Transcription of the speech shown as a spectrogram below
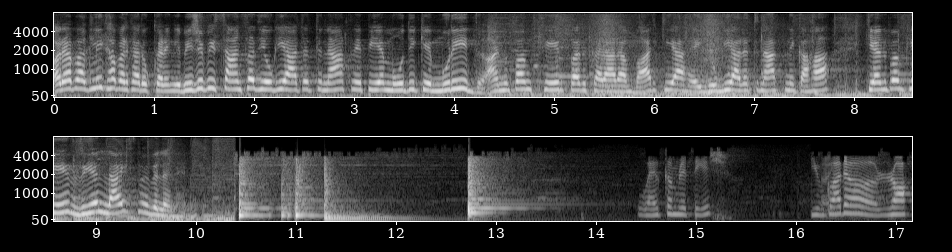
और अब अगली खबर का रुख करेंगे। बीजेपी सांसद योगी आदित्यनाथ ने पीएम मोदी के मुरीद अनुपम खेर पर करारा वार किया है। योगी आदित्यनाथ ने कहा कि अनुपम खेर रियल लाइफ में विलन है। Ritesh. You've got a rock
